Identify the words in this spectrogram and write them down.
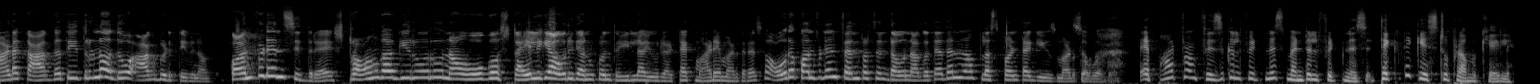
ಮಾಡಕ್ ಆಗದೇ ಇದ್ರೂ ಅದು ಆಗ್ಬಿಡ್ತೀವಿ ನಾವು. ಕಾನ್ಫಿಡೆನ್ಸ್ ಇದ್ರೆ ಸ್ಟ್ರಾಂಗ್ ಆಗಿರೋರು ನಾವು ಹೋಗೋ ಸ್ಟೈಲ್ಗೆ ಅವ್ರಿಗೆ ಅನ್ಕೊಂತೀವಿ ಇಲ್ಲ ಇವ್ರು ಅಟ್ಯಾಕ್ ಮಾಡೇ ಮಾಡ್ತಾರೆ. ಸೊ ಅವರ ಕಾನ್ಫಿಡೆನ್ಸ್ ಟೆನ್ ಪರ್ಸೆಂಟ್ ಡೌನ್ ಆಗುತ್ತೆ ಅದನ್ನ ನಾವು ಪ್ಲಸ್ ಪಾಯಿಂಟ್ ಆಗಿ ಯೂಸ್ ಮಾಡ್ಕೋಬಹುದು apart from physical fitness mental fitness technique ಎಷ್ಟು ಪ್ರಾಮುಖ್ಯ ಇಲ್ಲಿ?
